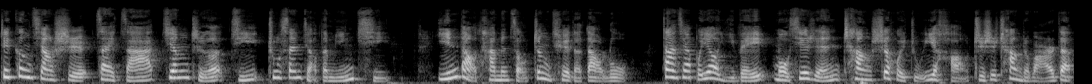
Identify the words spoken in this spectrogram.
这更像是在砸江浙及珠三角的民企，引导他们走正确的道路。大家不要以为某些人唱社会主义好，只是唱着玩的。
